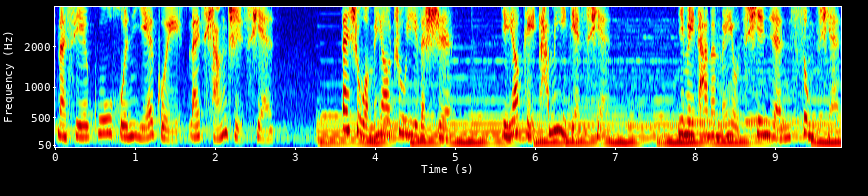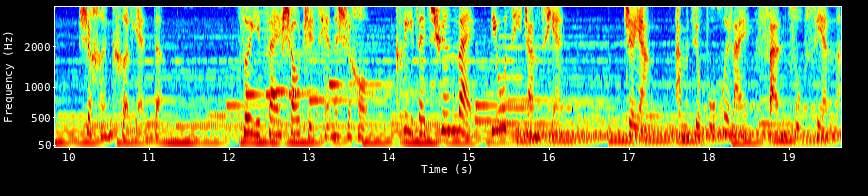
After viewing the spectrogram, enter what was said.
那些孤魂野鬼来抢纸钱，但是我们要注意的是。也要给他们一点钱，因为他们没有亲人送钱，是很可怜的。所以在烧纸钱的时候，可以在圈外丢几张钱，这样他们就不会来烦祖先了。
